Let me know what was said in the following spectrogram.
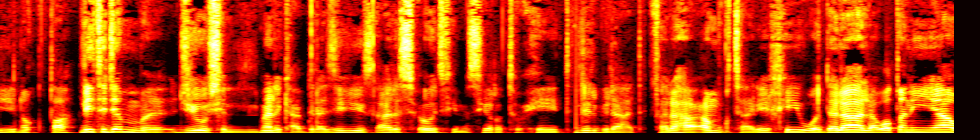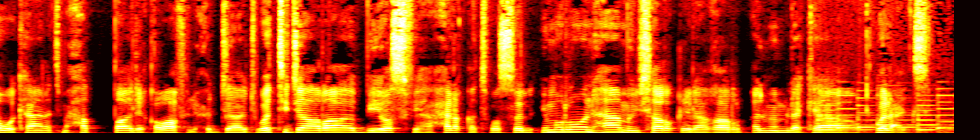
هي نقطة لتجمع جيوش الملك عبد العزيز آل سعود في مسيرة توحيد للبلاد. فلها عمق تاريخي ودلالة وطنية وكانت محطة لقوافل الحجاج والتجارة بوصفها حلقة وصل يمرونها من شرق إلى غرب المملكة والعكس.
